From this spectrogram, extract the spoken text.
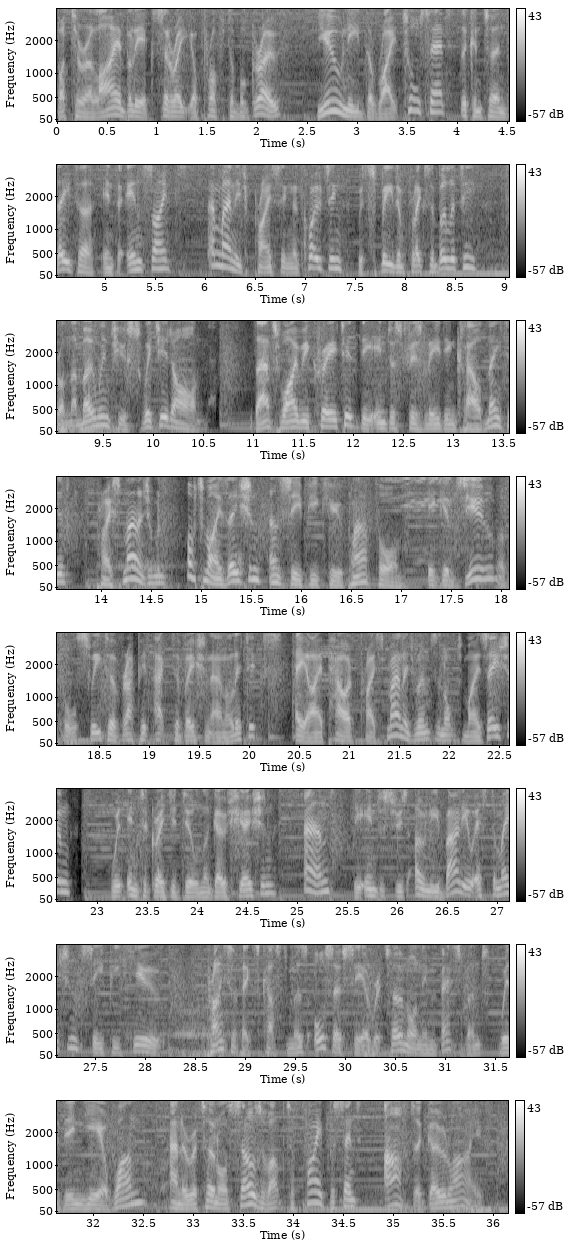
But to reliably accelerate your profitable growth, you need the right toolset that can turn data into insights and manage pricing and quoting with speed and flexibility from the moment you switch it on. That's why we created the industry's leading cloud-native price management, optimization and CPQ platform. It gives you a full suite of rapid activation analytics, AI-powered price management and optimization with integrated deal negotiation and the industry's only value estimation CPQ. PriceFX customers also see a return on investment within year one and a return on sales of up to 5% after go live.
